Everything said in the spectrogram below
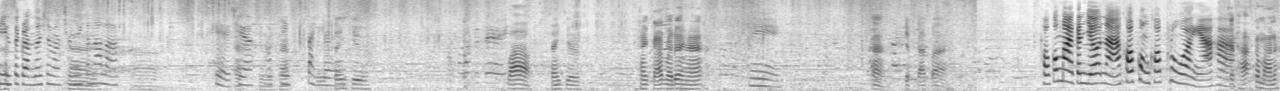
มี Instagram ด้วยใช่ไหมใช่อันนี้ก็น่ารัก อ่า เก๋เชียร์อะเห็นไหมโอเคครับ ใส่เลย thank you ว้าว thank you ให้การ์ดมาด้วยฮะ นี่อะเก็บการ์ดไปเขาก็มากันเยอะนะ ครอบครัวครอบครัวอย่างเงี้ยค่ะ กระทะก็มานะ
